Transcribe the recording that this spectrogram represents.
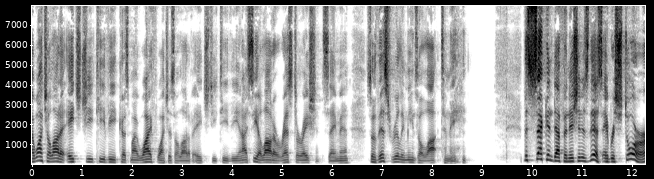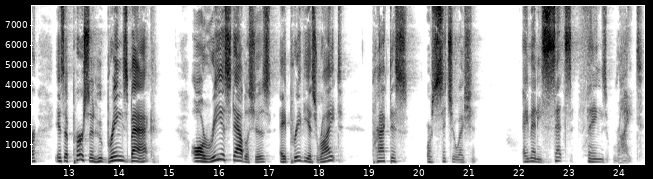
I watch a lot of HGTV because my wife watches a lot of HGTV, and I see a lot of restorations, amen. So this really means a lot to me. The second definition is this a restorer is a person who brings back or reestablishes a previous right, practice, or situation. Amen. He sets things right.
